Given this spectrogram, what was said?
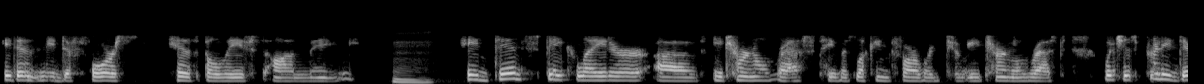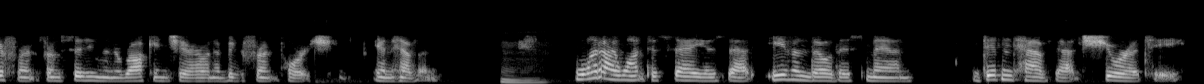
he didn't need to force his beliefs on me. Mm. He did speak later of eternal rest. He was looking forward to eternal rest, which is pretty different from sitting in a rocking chair on a big front porch in heaven. Mm. What I want to say is that even though this man didn't have that surety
